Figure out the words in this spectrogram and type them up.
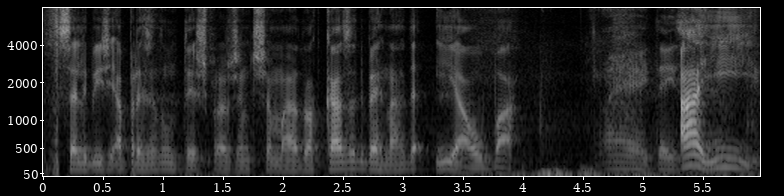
Celibi apresenta um texto para a gente chamado A Casa de Bernarda e Alba. Eita, isso. Aí,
